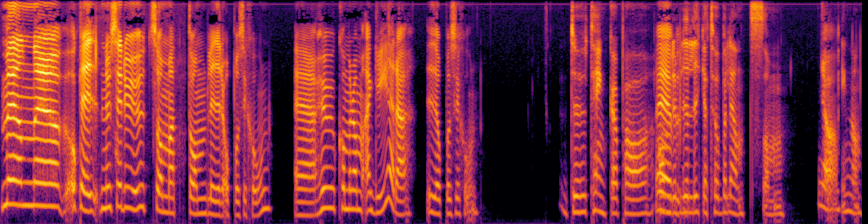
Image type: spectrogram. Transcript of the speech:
Men eh, okej, okay, nu ser det ju ut som att de blir opposition. Eh, hur kommer de agera i opposition? Du tänker på om eh, det blir lika turbulent som ja. innan?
